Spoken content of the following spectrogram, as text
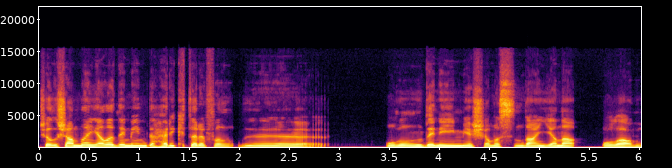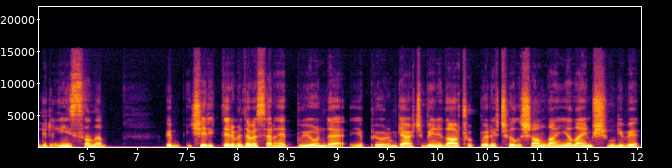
çalışandan yana demeyeyim de her iki tarafın e, olumlu deneyim yaşamasından yana olan bir insanım. Ve içeriklerimi de mesela hep bu yönde yapıyorum. Gerçi beni daha çok böyle çalışandan yanaymışım gibi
